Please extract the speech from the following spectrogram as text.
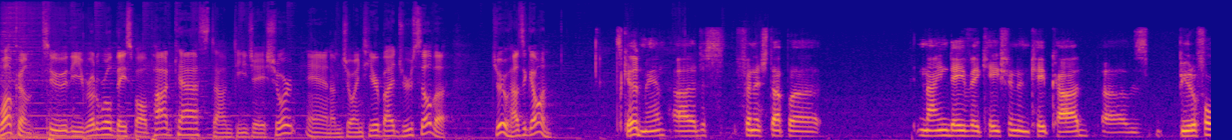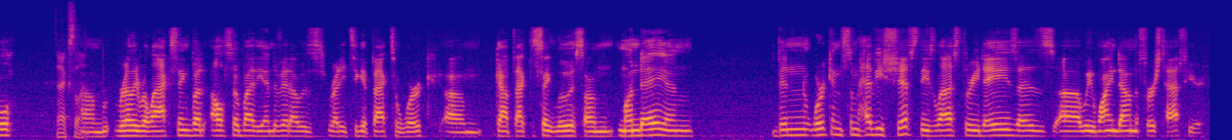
Welcome to the Rotoworld Baseball Podcast. I'm DJ Short, and I'm joined here by Drew Silva. Drew, how's it going? It's good, man. I uh, just finished up a nine day vacation in Cape Cod. Uh, it was beautiful. Excellent. Um, really relaxing, but also by the end of it, I was ready to get back to work. Um, got back to St. Louis on Monday and been working some heavy shifts these last three days as uh, we wind down the first half here.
